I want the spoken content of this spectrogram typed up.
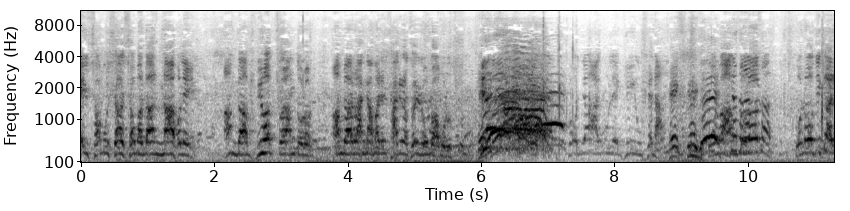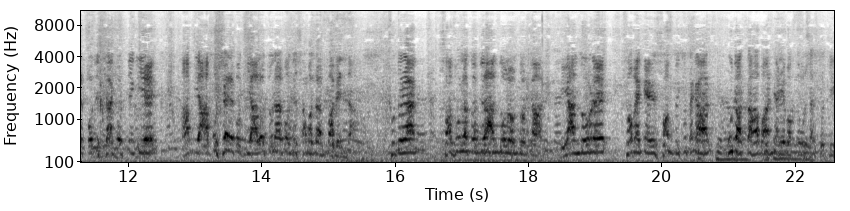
এই সমস্যার সমাধান না হলে আমরা বৃহত্তর আন্দোলন আমরা রাঙ্গামাটির খাগড়াছড়ি রোড অবরোধ করব। সোজা আগুলে ঘি উঠে না। আন্দোলন কোন অধিকার প্রতিষ্ঠা করতে গিয়ে আপনি আপোষের মধ্যে আলোচনার মধ্যে সমাধান পাবেন না। সুতরাং সফলতা যে আন্দোলন দরকার। এই আন্দোলনে সবাইকে সম্পৃক্ত থাকার উদাত্ত আহ্বান জানিয়ে বক্তব্য শেষ করছি।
